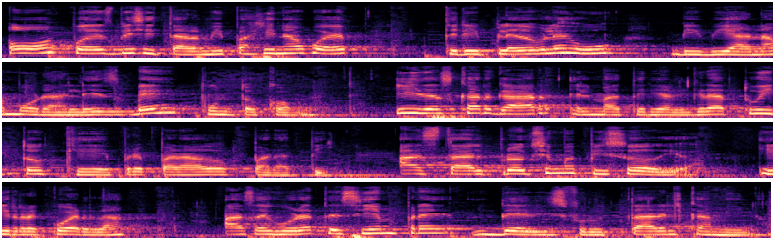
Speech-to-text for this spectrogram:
O puedes visitar mi página web www.vivianamoralesb.com y descargar el material gratuito que he preparado para ti. Hasta el próximo episodio y recuerda, asegúrate siempre de disfrutar el camino.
